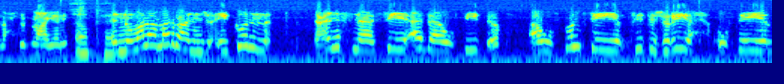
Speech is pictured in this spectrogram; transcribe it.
لحدود معينة. أوكي. إنه ولا مرة يكون عنفنا في أذى وفي أو يكون في في تجريح وفي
